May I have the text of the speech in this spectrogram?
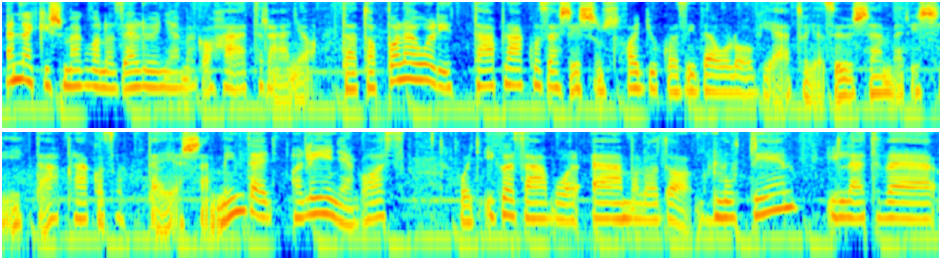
Ennek is megvan az előnye, meg a hátránya. Tehát a paleolit táplálkozás, és most hagyjuk az ideológiát, hogy az ősember is így táplálkozott, teljesen mindegy. A lényeg az, hogy igazából elmalad a glutén, illetve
